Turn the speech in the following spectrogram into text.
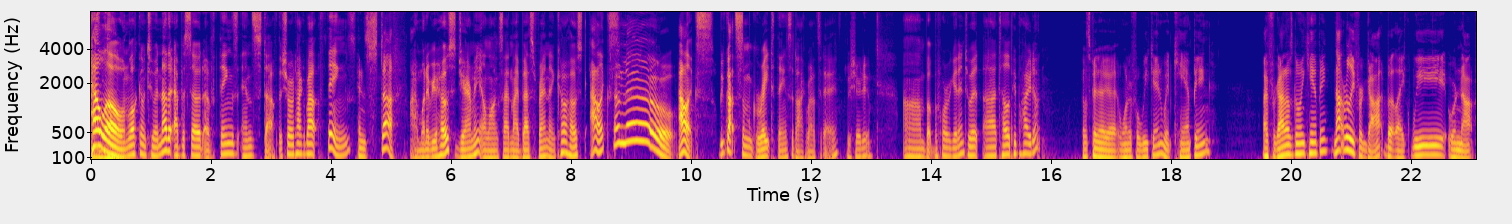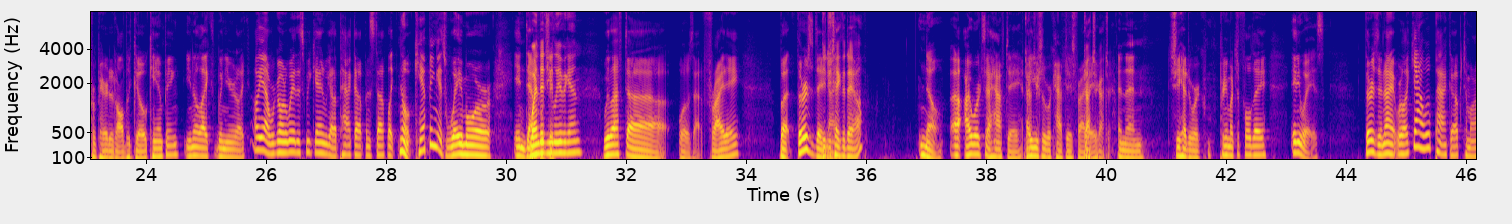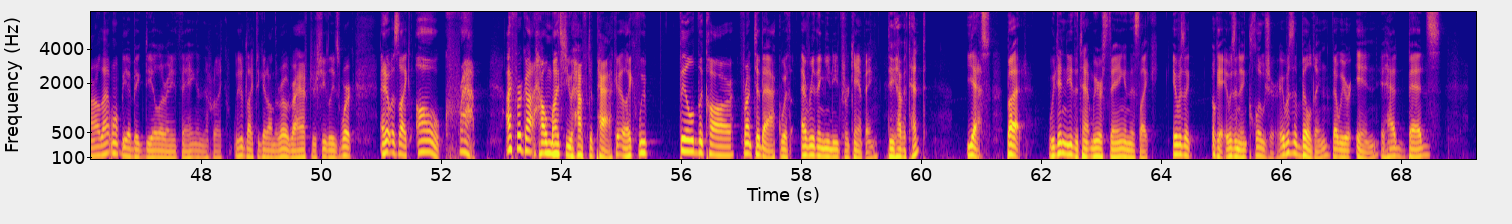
Hello, and welcome to another episode of Things and Stuff, the show where we talk about things. and stuff. I'm one of your hosts, Jeremy, alongside my best friend and co host, Alex. Hello. Alex, we've got some great things to talk about today. We sure do. Um, but before we get into it, uh, tell the people how you're doing. Well, It's been a, wonderful weekend. Went camping. I forgot I was going camping. Not really forgot, but like we were not prepared at all to go camping. You know, like when you're like, oh yeah, we're going away this weekend. We got to pack up and stuff. Like, no, camping is way more in depth. when did you it. leave again? We left. uh What was that? Friday. But Thursday. Did you take the day off? No, uh, I worked a half day. I usually work half days Friday. Gotcha, gotcha. and then she had to work pretty much a full day. Anyways, Thursday night we're like, yeah, we'll pack up tomorrow. That won't be a big deal or anything. And we're like, we would like to get on the road right after she leaves work. And it was like, oh crap, I forgot how much you have to pack. Like we filled the car front to back with everything you need for camping. Do you have a tent? Yes, but we didn't need the tent. We were staying in this like it was a okay, it was an enclosure. It was a building that we were in. It had beds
